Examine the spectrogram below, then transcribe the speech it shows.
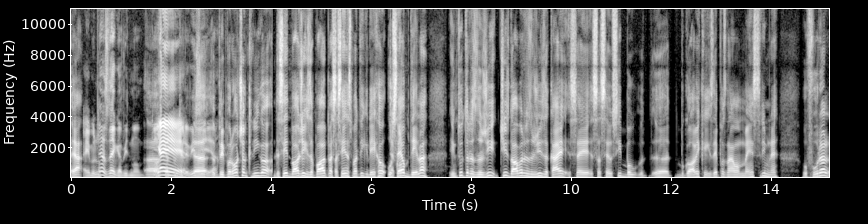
Ja. A je imunolog? Ja, zdaj ga vidimo. Uh, ja. Po televiziji. Uh, ja. priporočam knjigo Deset božjih zapovedi, pa sedem smrtnih grehov, vse Tako. obdela in tudi razloži, čist dobro razloži, zakaj se, so se vsi bo, uh, bogovi, ki jih zdaj poznamo, mainstream, ne, ufurali.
